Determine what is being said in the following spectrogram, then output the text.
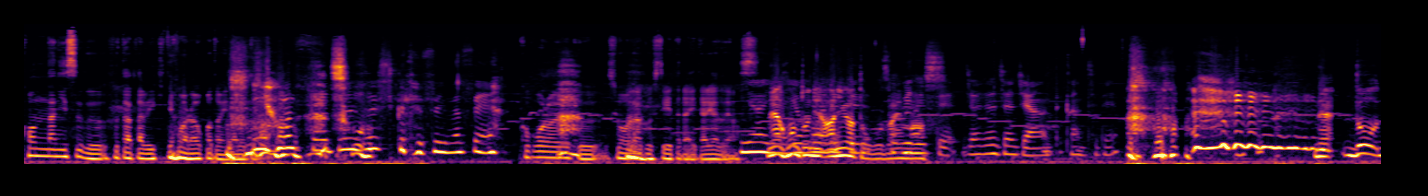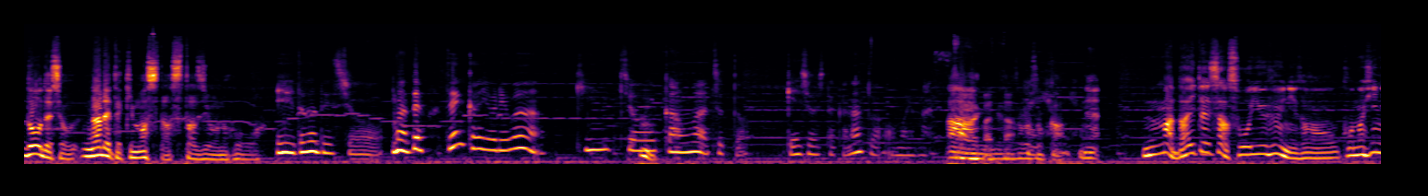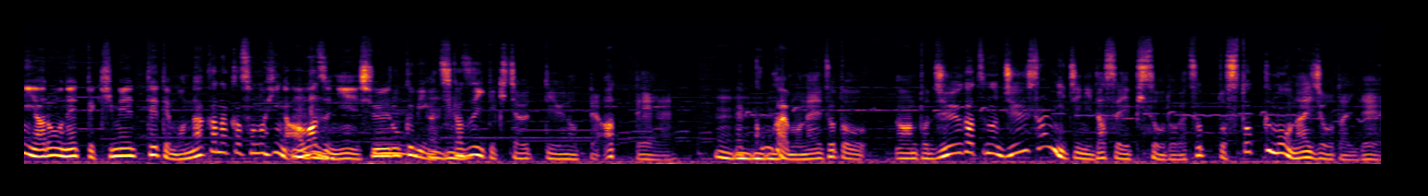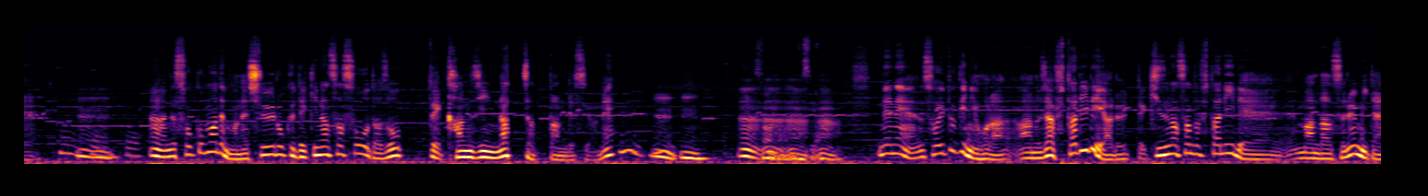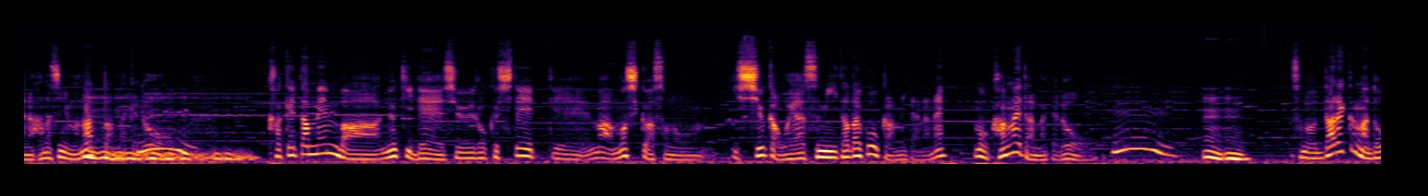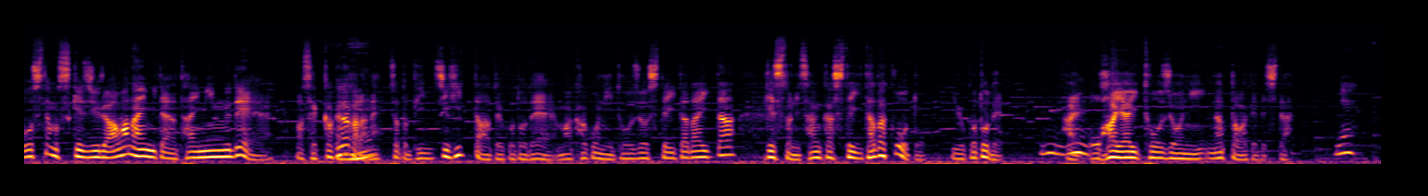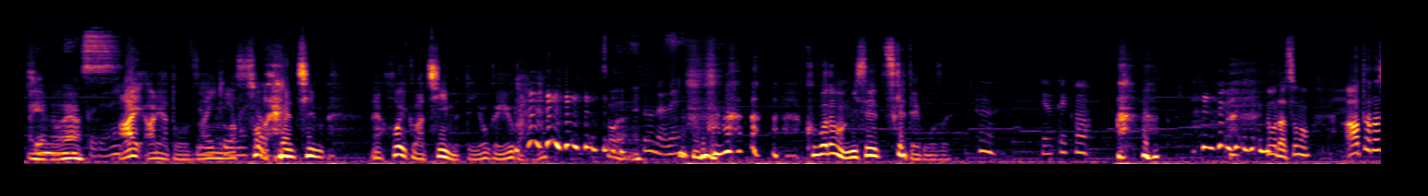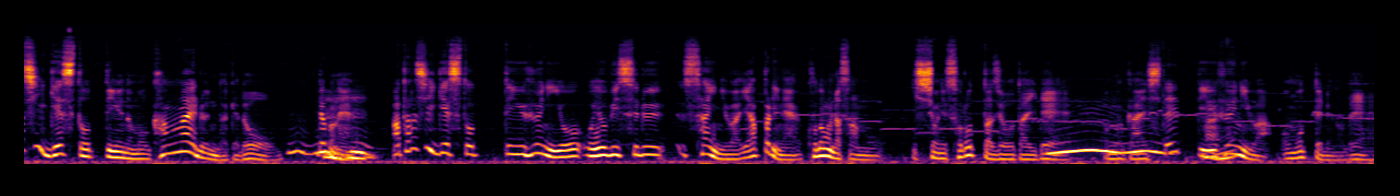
こんなにすぐ再び来てもらうことになるといや、ほんと、ずうしくてすいません。い心よく承諾していただいてありがとうございます。やいや、ね本当にありがとうございますじゃじゃじゃじゃんって感じで。ねどうどうでしょう？慣れてきました？スタジオの方はえー、どうでしょう？まあでも、前回よりは、緊張感はちょっと減少したかなとは思います。あよかっそっかそっか。はいはいね。まあ大体さそういうふうにそのこの日にやろうねって決めててもなかなかその日が合わずに収録日が近づいてきちゃうっていうのってあって、うんうんうんで今回もねちょっとなんと10月の13日に出すエピソードがちょっとストックもうない状態で,、うん、でそこまでもね収録できなさそうだぞって感じになっちゃったんですよね。うんうんうん。うんうんうんそうなんですようんでねそういう時にほらあのじゃあ2人でやるって絆さんと2人で漫談するみたいな話にもなったんだけど、欠けたメンバー抜きで収録してってまあもしくはその1週間お休みいただこうかみたいなねもう考えたんだけどうん。うんうん。その誰かがどうしてもスケジュール合わないみたいなタイミングで、まあ、せっかくだからね、ちょっとピンチヒッターということで、まあ、過去に登場していただいたゲストに参加していただこうということで、うんうんはい、お早い登場になったわけでした。ね、ありがとうございますチームワークでね。はい、ありがとうございま。ますそうだね、チーム。ね、保育はチームってよく言うからね。そうだね。そうだね。ここでも見せつけていこうぜ。やっていこう。だからその新しいゲストっていうのも考えるんだけど、うんうんでもね、うん新しいゲストっていう風によお呼びする際にはやっぱりね子供村さんも一緒に揃った状態でおうん迎えしてっていう風には思ってるので、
